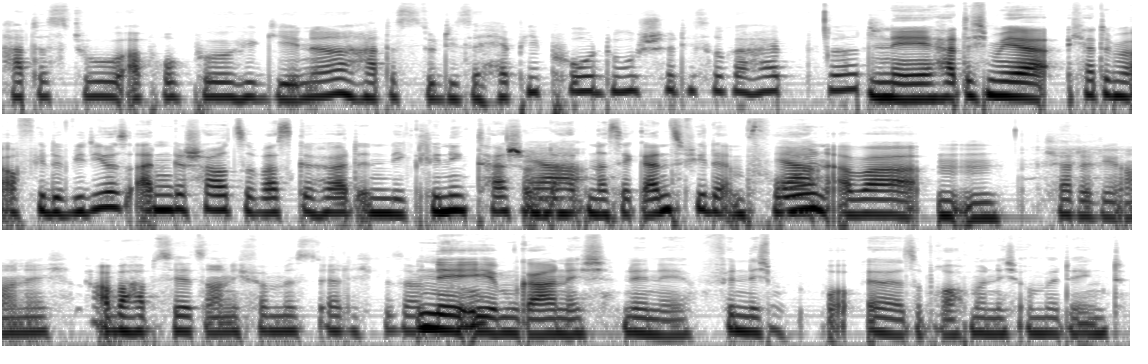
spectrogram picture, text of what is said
Hattest du, apropos Hygiene, hattest du diese Happy Po-Dusche, die so gehypt wird? Nee, hatte ich mir, ich hatte mir auch viele Videos angeschaut, so was gehört in die Kliniktasche ja. und da hatten das ja ganz viele empfohlen, ja. aber m -m. Ich hatte die auch nicht. Aber habe sie jetzt auch nicht vermisst, ehrlich gesagt. Nee, so. eben gar nicht. Nee, nee, finde ich, äh, so braucht man nicht unbedingt.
